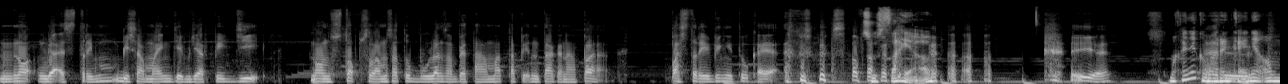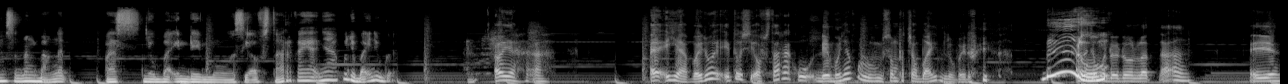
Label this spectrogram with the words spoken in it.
no nggak stream bisa main game JRPG nonstop selama satu bulan sampai tamat tapi entah kenapa pas streaming itu kayak susah ya Om. iya Makanya kemarin Aduh. kayaknya Om seneng banget pas nyobain demo Sea of Star kayaknya aku nyobain juga. oh iya ah. eh iya by the way itu si of Star aku demonya aku belum sempat cobain loh by the way Belum. udah download ah. iya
